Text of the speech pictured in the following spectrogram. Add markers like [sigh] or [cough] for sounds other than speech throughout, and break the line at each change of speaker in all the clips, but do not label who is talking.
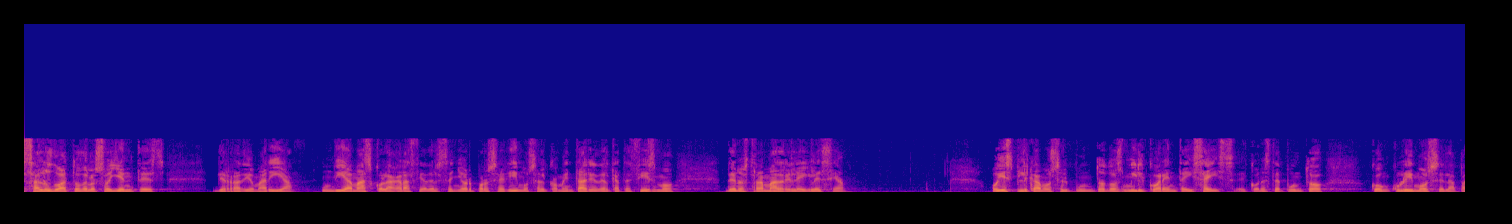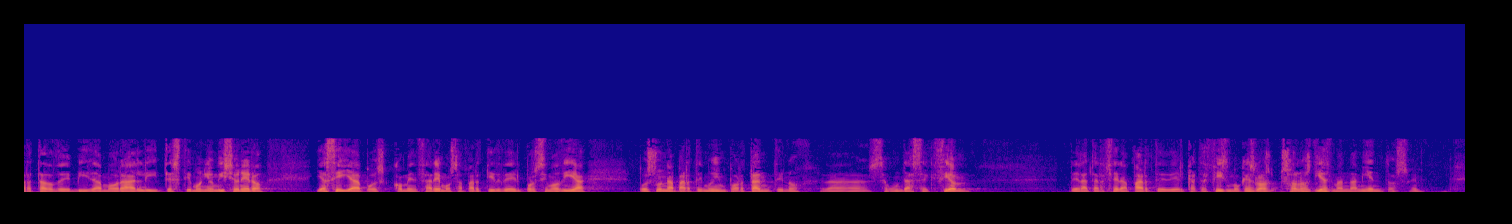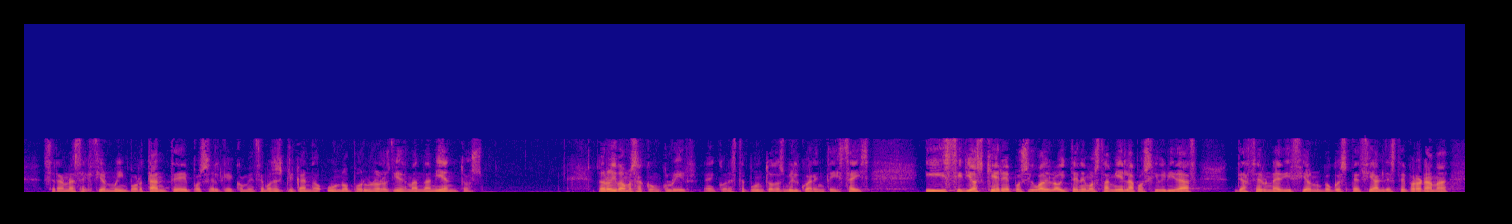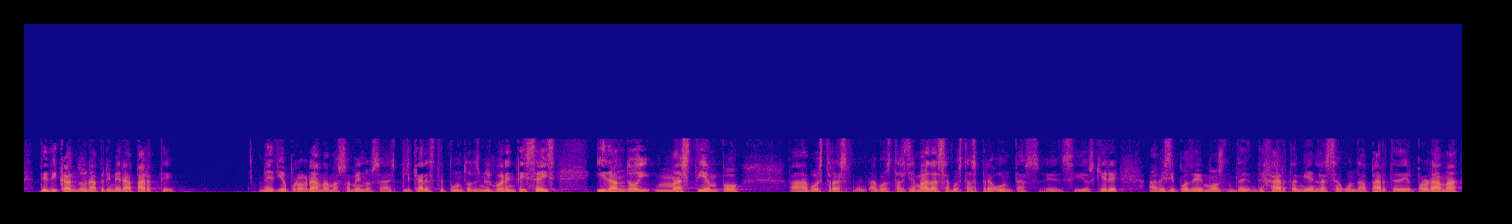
Saludo a todos los oyentes de Radio María. Un día más, con la gracia del Señor, proseguimos el comentario del Catecismo de nuestra Madre la Iglesia. Hoy explicamos el punto 2046. Eh, con este punto concluimos el apartado de vida moral y testimonio misionero y así ya pues comenzaremos a partir del próximo día pues una parte muy importante, ¿no? La segunda sección de la tercera parte del catecismo, que son los diez mandamientos. ¿eh? Será una sección muy importante, pues el que comencemos explicando uno por uno los diez mandamientos. Pero hoy vamos a concluir ¿eh? con este punto 2046. Y si Dios quiere, pues igual hoy tenemos también la posibilidad de hacer una edición un poco especial de este programa, dedicando una primera parte, medio programa más o menos, a explicar este punto 2046 y dando hoy más tiempo a vuestras, a vuestras llamadas, a vuestras preguntas. ¿eh? si Dios quiere, a ver si podemos dejar también la segunda parte del programa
